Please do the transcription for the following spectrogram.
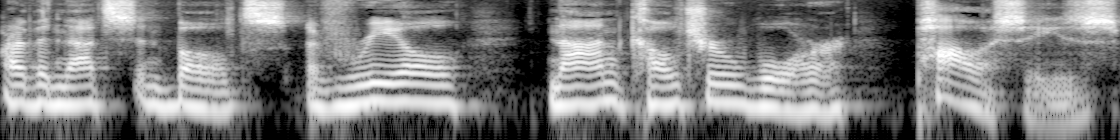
are the nuts and bolts of real non culture war policies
